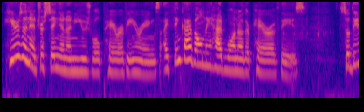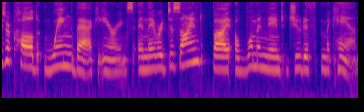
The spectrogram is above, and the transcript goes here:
Here's an interesting and unusual pair of earrings. I think I've only had one other pair of these. So these are called wingback earrings, and they were designed by a woman named Judith McCann.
